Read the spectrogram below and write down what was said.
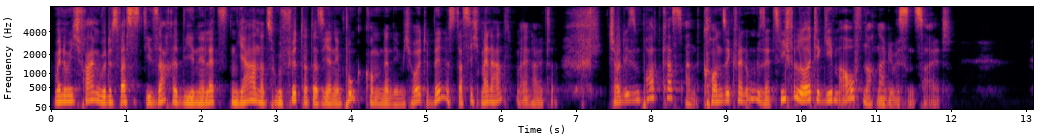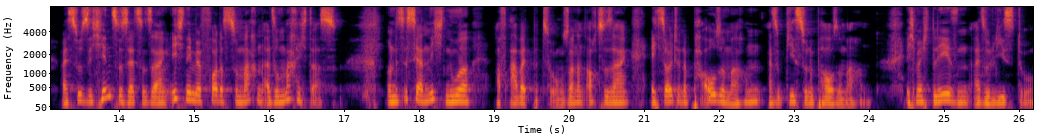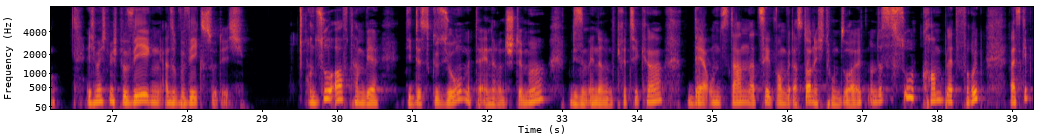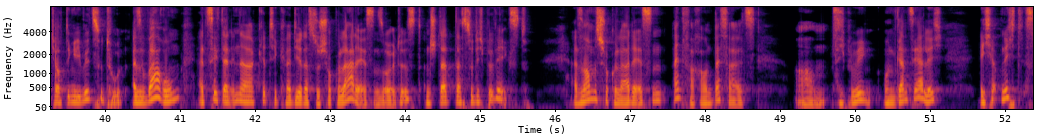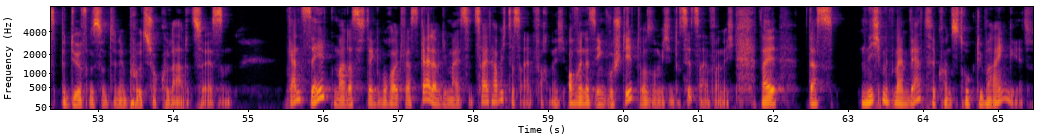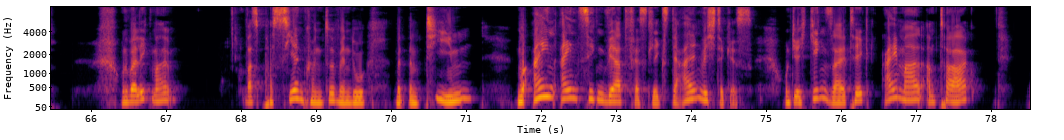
Und wenn du mich fragen würdest, was ist die Sache, die in den letzten Jahren dazu geführt hat, dass ich an den Punkt gekommen bin, an dem ich heute bin, ist, dass ich meine Handlungen einhalte. Schau diesen Podcast an, konsequent umgesetzt. Wie viele Leute geben auf nach einer gewissen Zeit? Weißt du, sich hinzusetzen und sagen, ich nehme mir vor, das zu machen, also mache ich das. Und es ist ja nicht nur auf Arbeit bezogen, sondern auch zu sagen, ich sollte eine Pause machen, also gehst du eine Pause machen. Ich möchte lesen, also liest du. Ich möchte mich bewegen, also bewegst du dich. Und so oft haben wir die Diskussion mit der inneren Stimme, mit diesem inneren Kritiker, der uns dann erzählt, warum wir das doch nicht tun sollten. Und das ist so komplett verrückt, weil es gibt ja auch Dinge, die willst du tun. Also warum erzählt dein innerer Kritiker dir, dass du Schokolade essen solltest, anstatt dass du dich bewegst? Also warum ist Schokolade essen einfacher und besser als ähm, sich bewegen? Und ganz ehrlich, ich habe nicht das Bedürfnis und den Impuls, Schokolade zu essen. Ganz selten mal, dass ich denke, boah, heute wäre es geil, aber die meiste Zeit habe ich das einfach nicht. Auch wenn das irgendwo steht oder so, mich interessiert es einfach nicht. Weil das nicht mit meinem Wertekonstrukt übereingeht. Und überleg mal, was passieren könnte, wenn du mit einem Team nur einen einzigen Wert festlegst, der allen wichtig ist und ihr euch gegenseitig einmal am Tag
